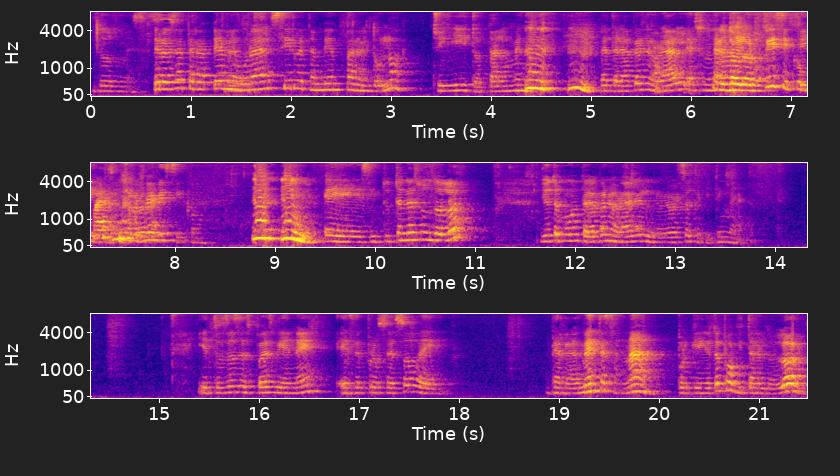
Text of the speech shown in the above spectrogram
dos meses. Pero esa terapia neural sirve también para el dolor. Sí, totalmente. La terapia neural es un... El dolor físico, sí, el dolor físico. Eh, si tú tienes un dolor, yo te pongo terapia neural y el universo te quita inmediatamente. Y entonces después viene ese proceso de de realmente sanar, porque yo te puedo quitar el dolor,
